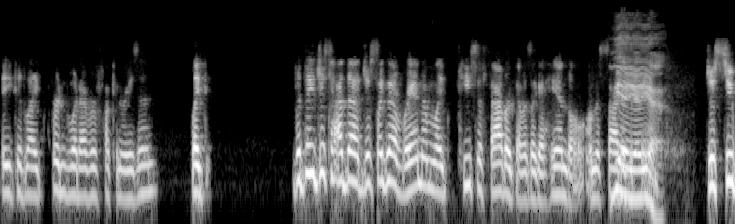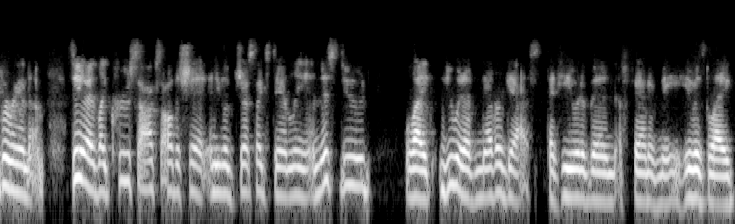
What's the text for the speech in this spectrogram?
that you could like for whatever fucking reason, like. But they just had that, just like that random like piece of fabric that was like a handle on the side. Yeah, of the yeah, yeah. just super random. So yeah, like crew socks, all the shit, and he looked just like Stan Lee. And this dude, like, you would have never guessed that he would have been a fan of me. He was like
